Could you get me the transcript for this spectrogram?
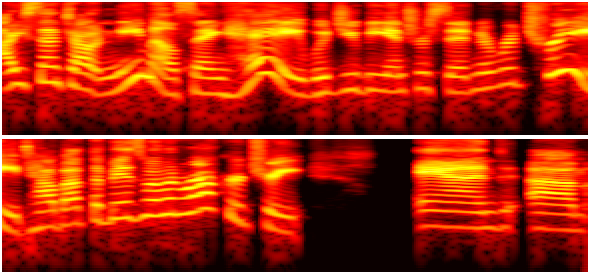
I sent out an email saying, "Hey, would you be interested in a retreat? How about the Biz Women Rock retreat?" And um,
